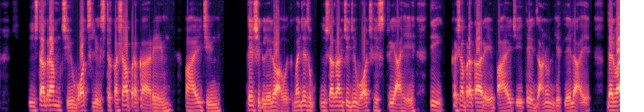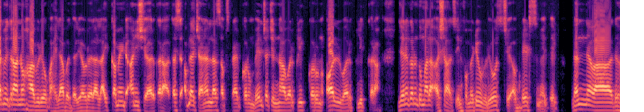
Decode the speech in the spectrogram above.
इंस्टाग्रामची वॉच लिस्ट कशा प्रकारे पाहायची ते शिकलेलो आहोत. म्हणजेच इंस्टाग्रामची जी वॉच हिस्ट्री आहे ती कशा प्रकारे पाहायची ते जाणून घेतलेलं आहे. धन्यवाद मित्रांनो हा व्हिडिओ पाहिल्याबद्दल. या व्हिडिओला लाईक कमेंट आणि शेअर करा. तसेच आपल्या चॅनलला सबस्क्राईब करून बेलच्या चिन्हावर क्लिक करून ऑलवर क्लिक करा. जेणेकरून तुम्हाला अशाच इन्फॉर्मेटिव्ह व्हिडिओजचे अपडेट्स मिळतील. धन्यवाद.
